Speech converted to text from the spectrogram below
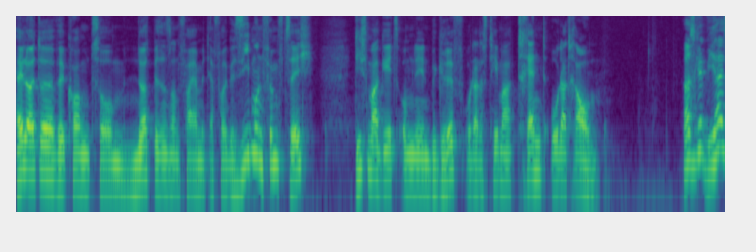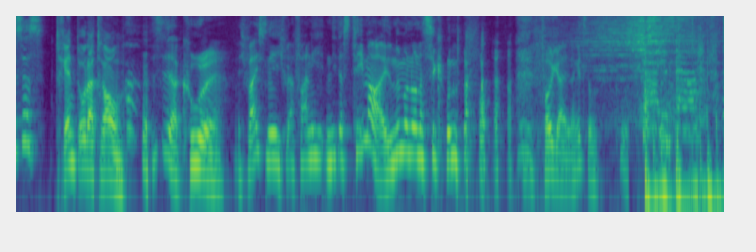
Hey Leute, willkommen zum Nerd Business on Fire mit der Folge 57. Diesmal geht es um den Begriff oder das Thema Trend oder Traum. Was gibt? Wie heißt das? Trend oder Traum? Das ist ja cool. Ich weiß nicht, ich erfahre nie, nie das Thema. Ich nehme nur eine Sekunde vor. Voll geil, dann geht's los. Cool.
